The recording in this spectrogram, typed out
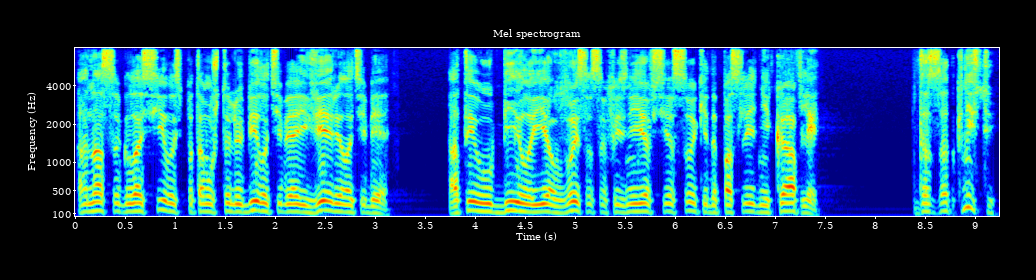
«Она согласилась, потому что любила тебя и верила тебе, а ты убил ее, высосав из нее все соки до последней капли!» «Да заткнись ты!»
